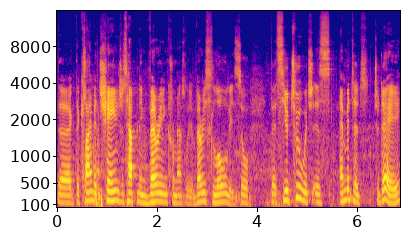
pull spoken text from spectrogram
the, the climate change is happening very incrementally, very slowly. So the CO2 which is emitted today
